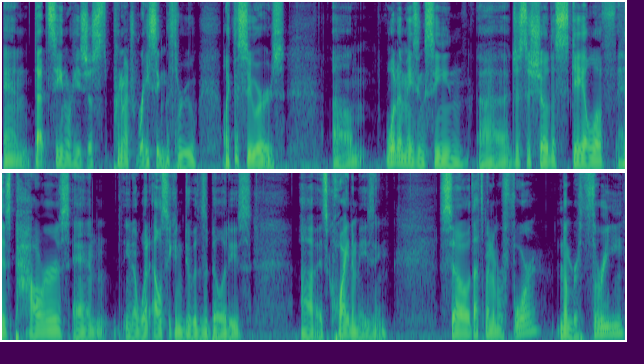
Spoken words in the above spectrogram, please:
and that scene where he's just pretty much racing through like the sewers. Um, what an amazing scene uh, just to show the scale of his powers and you know what else he can do with his abilities. Uh, it's quite amazing. So that's my number four. Number three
